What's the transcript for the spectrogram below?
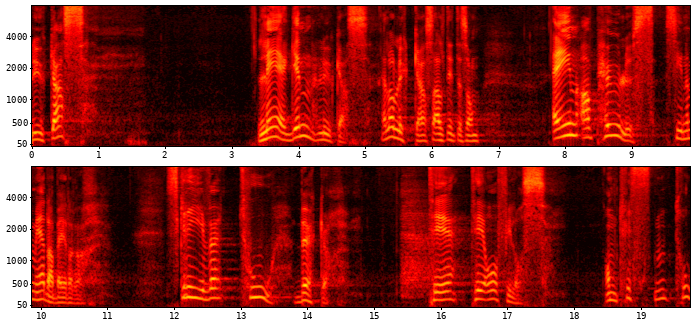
Lukas. Legen Lukas, eller Lukas, alt ettersom. En av Paulus sine medarbeidere skriver to bøker til Theofilos om kristen tro.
